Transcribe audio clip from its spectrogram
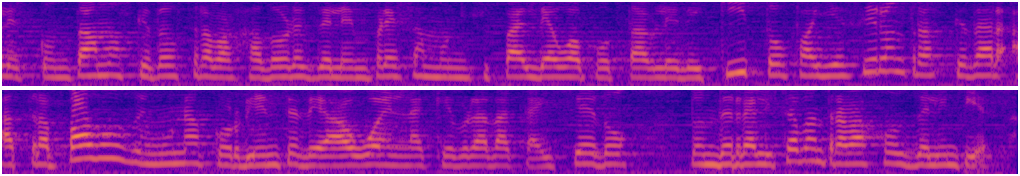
Les contamos que dos trabajadores de la empresa municipal de agua potable de Quito fallecieron tras quedar atrapados en una corriente de agua en la quebrada Caicedo, donde realizaban trabajos de limpieza.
